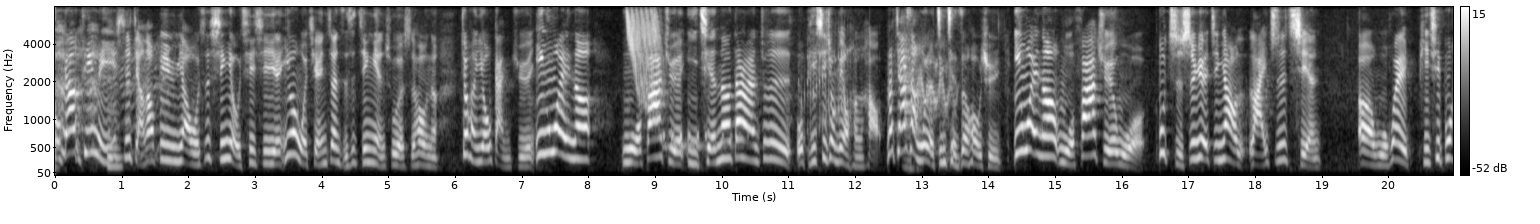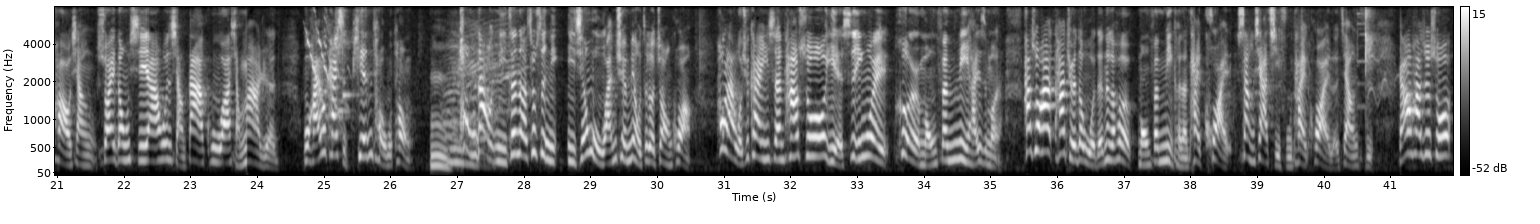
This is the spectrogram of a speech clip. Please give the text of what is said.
我刚刚听李医师讲到避孕药，我是心有戚戚焉，因为我前一阵子是今年初的时候呢，就很有感觉，因为呢，我发觉以前呢，当然就是我脾气就没有很好，那加上我有金钱症候群，因为呢，我发觉我不只是月经要来之前，呃，我会脾气不好，想摔东西啊，或者想大哭啊，想骂人，我还会开始偏头痛。嗯，痛到你真的就是你以前我完全没有这个状况，后来我去看医生，他说也是因为荷尔蒙分泌还是什么，他说他他觉得我的那个荷尔蒙分泌可能太快，上下起伏太快了这样子，然后他就说。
